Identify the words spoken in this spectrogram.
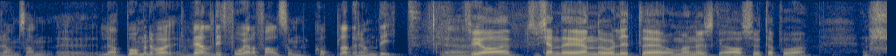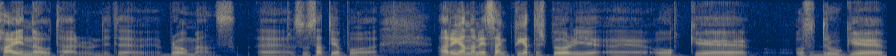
ramsan eh, löpt på. Men det var väldigt få i alla fall som kopplade den dit. Eh, För jag kände ändå lite, om man nu ska avsluta på en high note här och lite bromance, eh, så satt jag på arenan i Sankt Petersburg eh, och, eh, och så drog eh,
